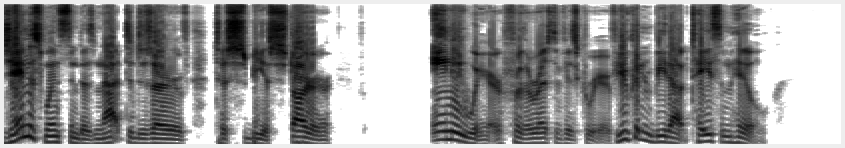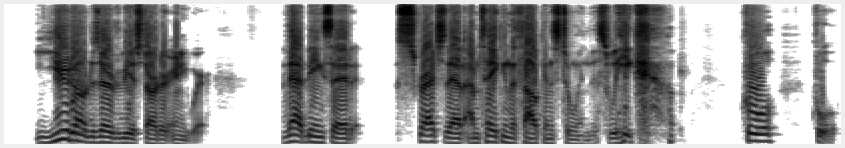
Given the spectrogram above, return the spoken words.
Jameis Winston does not deserve to be a starter anywhere for the rest of his career. If you couldn't beat out Taysom Hill, you don't deserve to be a starter anywhere. That being said, scratch that. I'm taking the Falcons to win this week. cool, cool.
